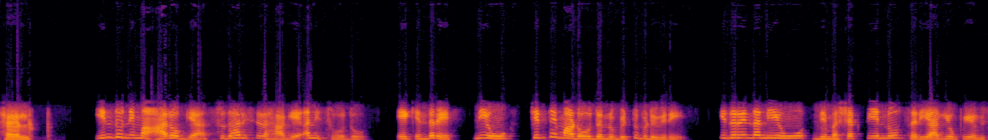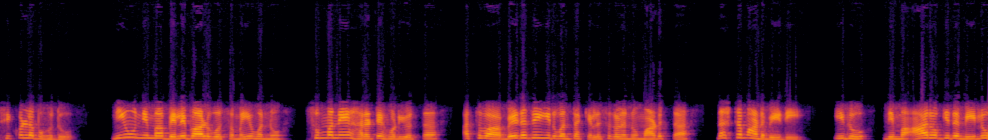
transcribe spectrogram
ಹೆಲ್ತ್ ಇಂದು ನಿಮ್ಮ ಆರೋಗ್ಯ ಸುಧಾರಿಸಿದ ಹಾಗೆ ಅನಿಸುವುದು. ಏಕೆಂದರೆ ನೀವು ಚಿಂತೆ ಮಾಡುವುದನ್ನು ಬಿಟ್ಟು ಬಿಡುವಿರಿ ಇದರಿಂದ ನೀವು ನಿಮ್ಮ ಶಕ್ತಿಯನ್ನು ಸರಿಯಾಗಿ ಉಪಯೋಗಿಸಿಕೊಳ್ಳಬಹುದು. ನೀವು ನಿಮ್ಮ ಬೆಲೆ ಬಾಳುವ ಸಮಯವನ್ನು ಸುಮ್ಮನೆ ಹರಟೆ ಹೊಡೆಯುತ್ತಾ ಅಥವಾ ಬೇಡದೇ ಇರುವಂಥ ಕೆಲಸಗಳನ್ನು ಮಾಡುತ್ತಾ ನಷ್ಟ ಮಾಡಬೇಡಿ. ಇದು ನಿಮ್ಮ ಆರೋಗ್ಯದ ಮೇಲೂ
